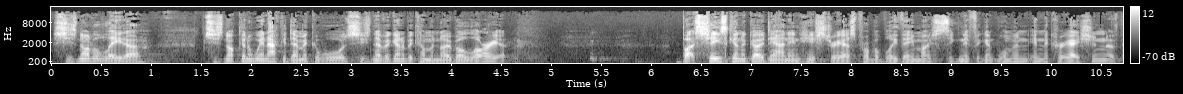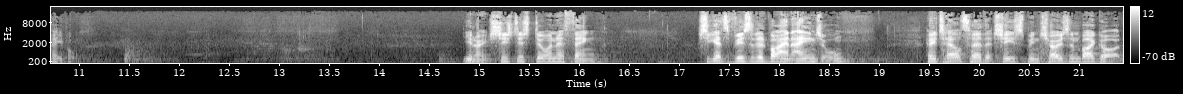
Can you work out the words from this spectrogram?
She's not a leader. She's not going to win academic awards. She's never going to become a Nobel laureate. But she's going to go down in history as probably the most significant woman in the creation of people. You know, she's just doing her thing. She gets visited by an angel who tells her that she's been chosen by God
